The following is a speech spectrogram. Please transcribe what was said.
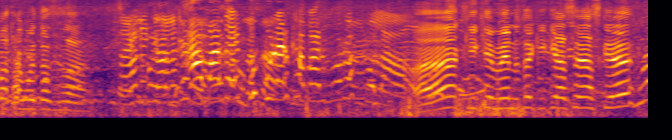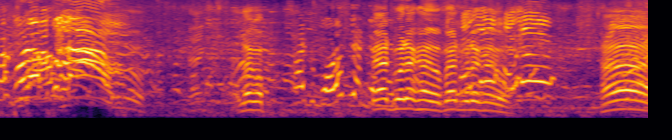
কথা বলতেছে না। হ্যাঁ কি কি মেনুতে কি কি আছে আজকে? দেখো একটু বড় প্লেট পেট ভরে খাও পেট ভরে খাও হ্যাঁ।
